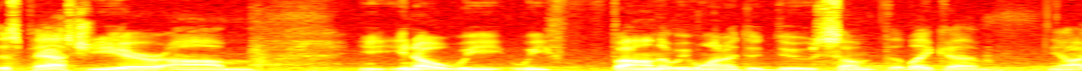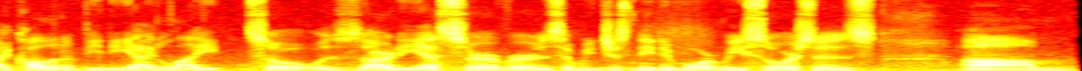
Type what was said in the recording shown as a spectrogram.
this past year. Um, you, you know, we we found that we wanted to do something like a, you know, I call it a VDI light. So it was RDS servers, and we just needed more resources. Um,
